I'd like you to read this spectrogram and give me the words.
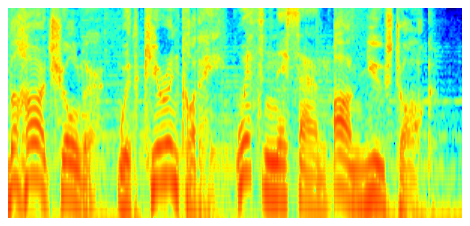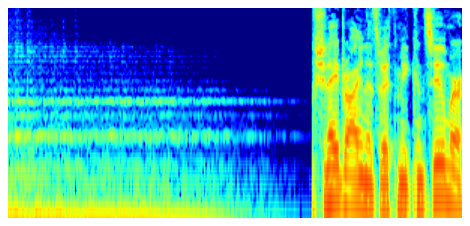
The Hard Shoulder with Kieran Cuddihy with Nissan. on Newstalk. Sinead Ryan is with me, consumer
